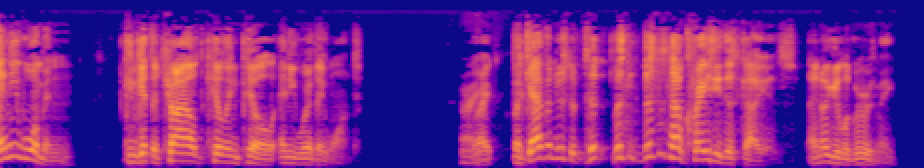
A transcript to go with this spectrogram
any woman can get the child killing pill anywhere they want. Right. right. But Gavin Newsom, listen, this is how crazy this guy is. I know you'll agree with me.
